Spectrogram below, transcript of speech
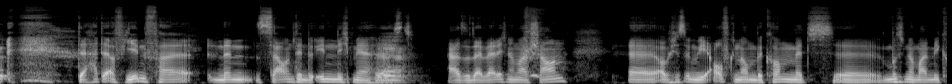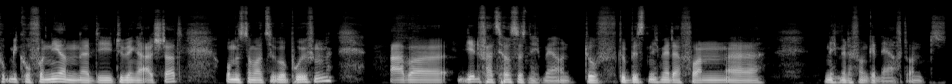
der hatte auf jeden Fall einen Sound, den du innen nicht mehr hörst. Ja. Also da werde ich nochmal schauen, äh, ob ich das irgendwie aufgenommen bekomme mit, äh, muss ich nochmal mikro mikrofonieren, äh, die Tübinger Altstadt, um es nochmal zu überprüfen. Aber jedenfalls hörst du es nicht mehr und du, du bist nicht mehr davon, äh, nicht mehr davon genervt. Und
